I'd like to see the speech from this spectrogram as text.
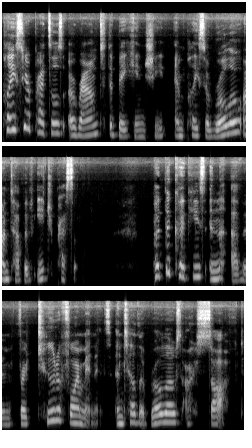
Place your pretzels around the baking sheet and place a Rolo on top of each pretzel. Put the cookies in the oven for 2 to 4 minutes until the Rolos are soft.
